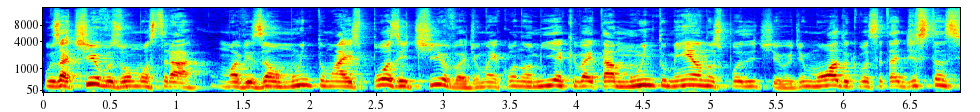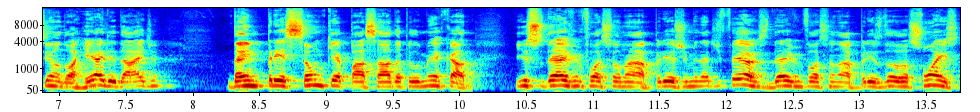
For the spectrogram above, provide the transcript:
os ativos vão mostrar uma visão muito mais positiva de uma economia que vai estar muito menos positiva, de modo que você está distanciando a realidade da impressão que é passada pelo mercado. Isso deve inflacionar preço de minério de ferro, deve inflacionar preço das ações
